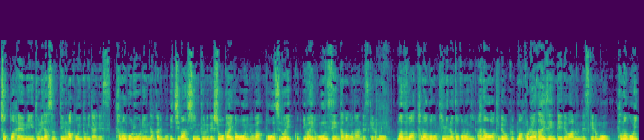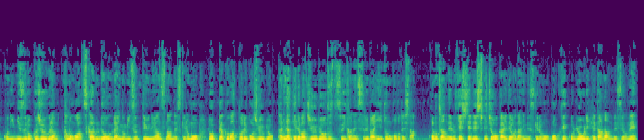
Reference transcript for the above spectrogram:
ちょっと早めに取り出すっていうのがポイントみたいです。卵料理の中でも一番シンプルで紹介が多いのが、ポーチドエッグ、いわゆる温泉卵なんですけども、まずは卵の黄身のところに穴を開けておく。まあこれは大前提ではあるんですけども、卵1個に水 60g、卵が浸かる量ぐらいの水っていうニュアンスなんですけども、600W で50秒、足りなければ10秒ずつ追加熱すればいいとのことでした。このチャンネル決してレシピ紹介ではないんですけども、僕結構料理下手なんですよね。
